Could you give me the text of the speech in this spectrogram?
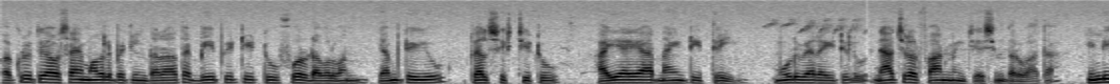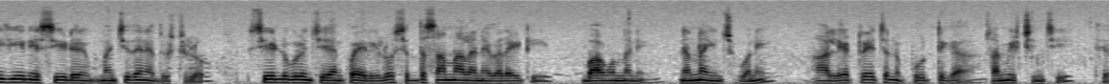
ప్రకృతి వ్యవసాయం మొదలుపెట్టిన తర్వాత BPT two four double one MTU twelve sixty two IIR ninety three మూడు వెరైటీలు న్యాచురల్ ఫార్మింగ్ చేసిన తర్వాత ఇండిజీనియస్ సీడ్ మంచిదనే దృష్టిలో సీడ్ గురించి ఎంక్వైరీలో సిద్ధ సన్నాలు అనే వెరైటీ బాగుందని నిర్ణయించుకొని ఆ లిటరేచర్ను పూర్తిగా సమీక్షించి సి-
